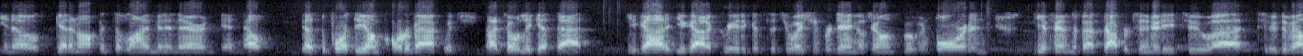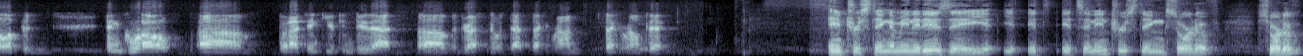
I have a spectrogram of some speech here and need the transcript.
you know, get an offensive lineman in there and, and help you know, support the young quarterback, which I totally get that. You got it. You got to create a good situation for Daniel Jones moving forward, and give him the best opportunity to uh, to develop and and grow. Um, but I think you can do that uh, addressing it with that second round second round pick. Interesting. I mean, it is a it, it's it's an interesting sort of sort of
